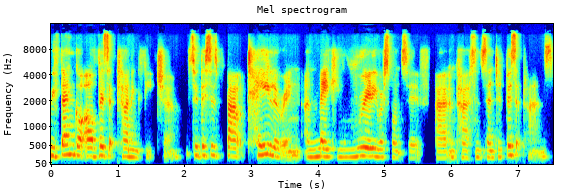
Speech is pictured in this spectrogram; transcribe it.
We've then got our visit planning feature. So this is about tailoring and making really responsive uh, and person-centered visit plans,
